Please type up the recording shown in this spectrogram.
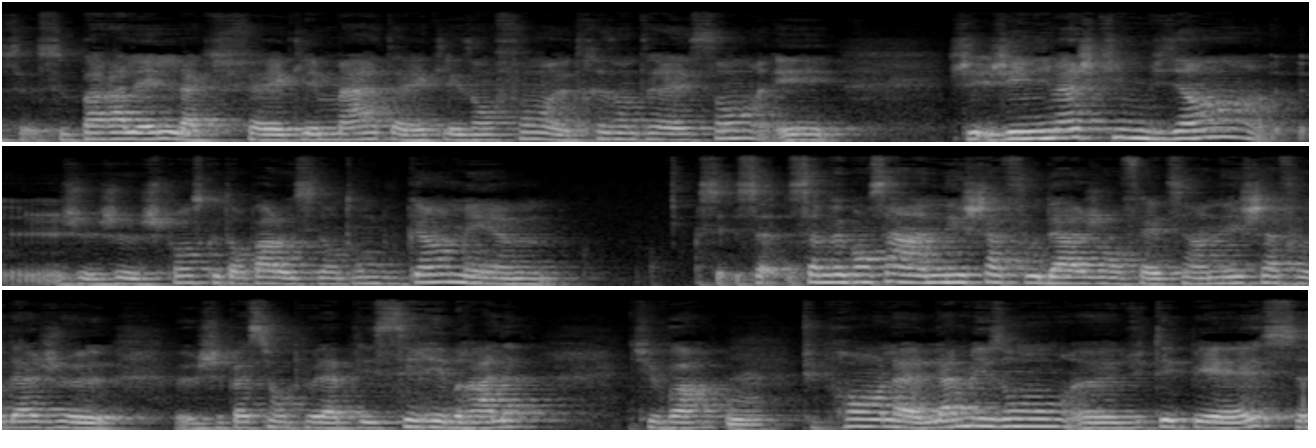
ce, parallèle là que tu fais avec les maths, avec les enfants, très intéressant. Et j'ai une image qui me vient. Je pense que tu en parles aussi dans ton bouquin, mais ça, ça, me fait penser à un échafaudage en fait. C'est un échafaudage, je sais pas si on peut l'appeler cérébral tu vois. Mm. Tu prends la, la maison euh, du TPS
